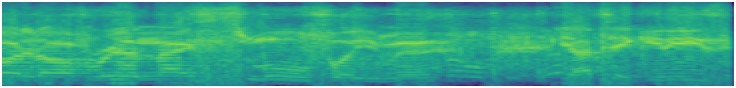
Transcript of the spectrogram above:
Started off real nice and smooth for you, man. Y'all take it easy.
